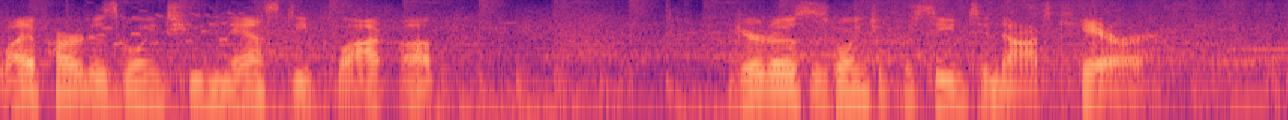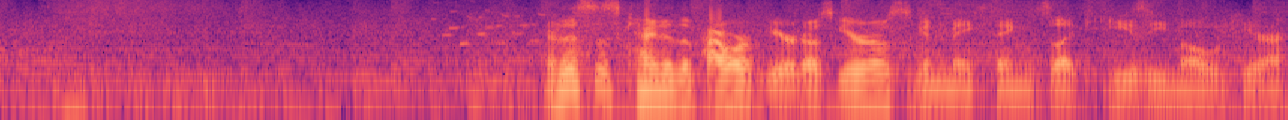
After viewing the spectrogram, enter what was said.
Liepard is going to nasty plot up. Gyarados is going to proceed to not care. And this is kind of the power of Gyarados. Gyarados is going to make things like easy mode here.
